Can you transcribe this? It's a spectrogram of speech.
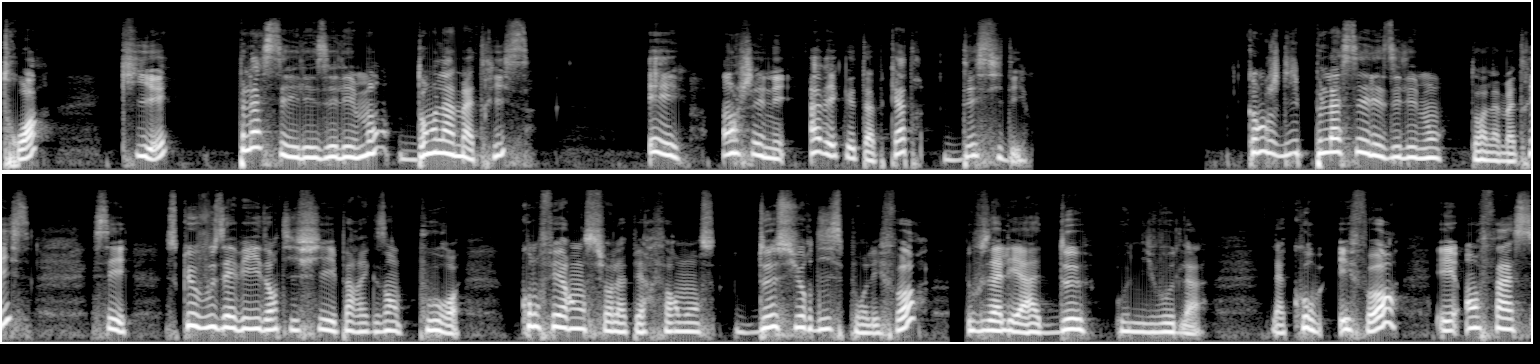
3 qui est placer les éléments dans la matrice et enchaîner avec l'étape 4, décider. Quand je dis placer les éléments dans la matrice, c'est ce que vous avez identifié par exemple pour conférence sur la performance 2 sur 10 pour l'effort. Vous allez à 2 au niveau de la, courbe effort et en face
